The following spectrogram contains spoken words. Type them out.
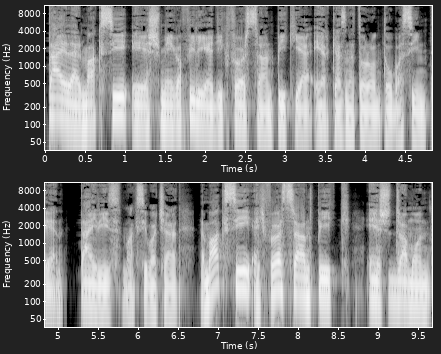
Tyler Maxi és még a Fili egyik first round pickje érkezne Torontóba szintén. Tyrese Maxi, bocsánat. De Maxi egy first round pick és Drummond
